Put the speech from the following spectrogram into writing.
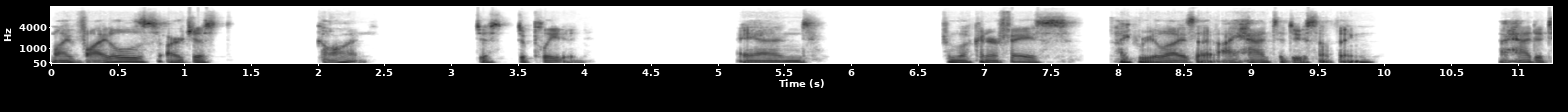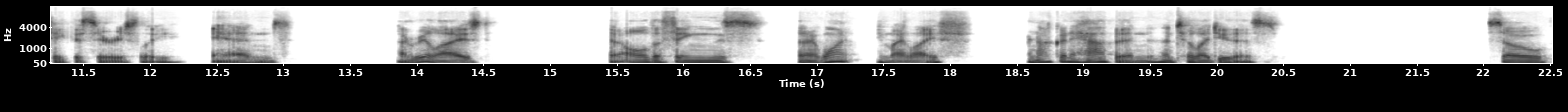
my vitals are just gone, just depleted. And from looking her face, I realized that I had to do something. I had to take this seriously. And I realized that all the things that I want in my life are not going to happen until I do this. So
